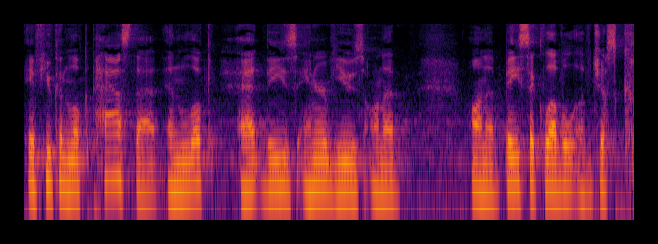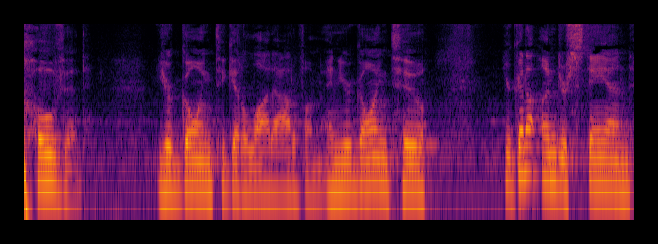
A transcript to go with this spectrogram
if you can look past that and look at these interviews on a on a basic level of just COVID, you're going to get a lot out of them and you're going to you're going to understand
